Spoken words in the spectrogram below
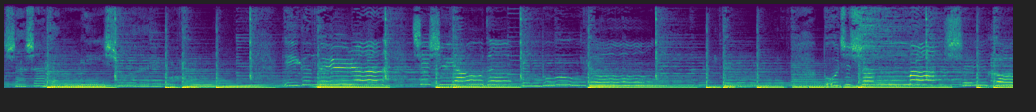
傻傻等你说。女人其实要的并不多不知什么时候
